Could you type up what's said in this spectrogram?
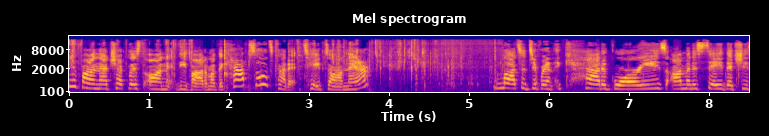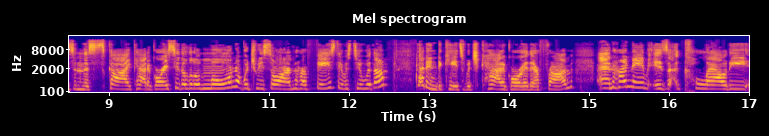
You find that checklist on the bottom of the capsule. It's kind of taped on there lots of different categories. I'm going to say that she's in the sky category. See the little moon, which we saw on her face? There was two of them. That indicates which category they're from. And her name is Cloudy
